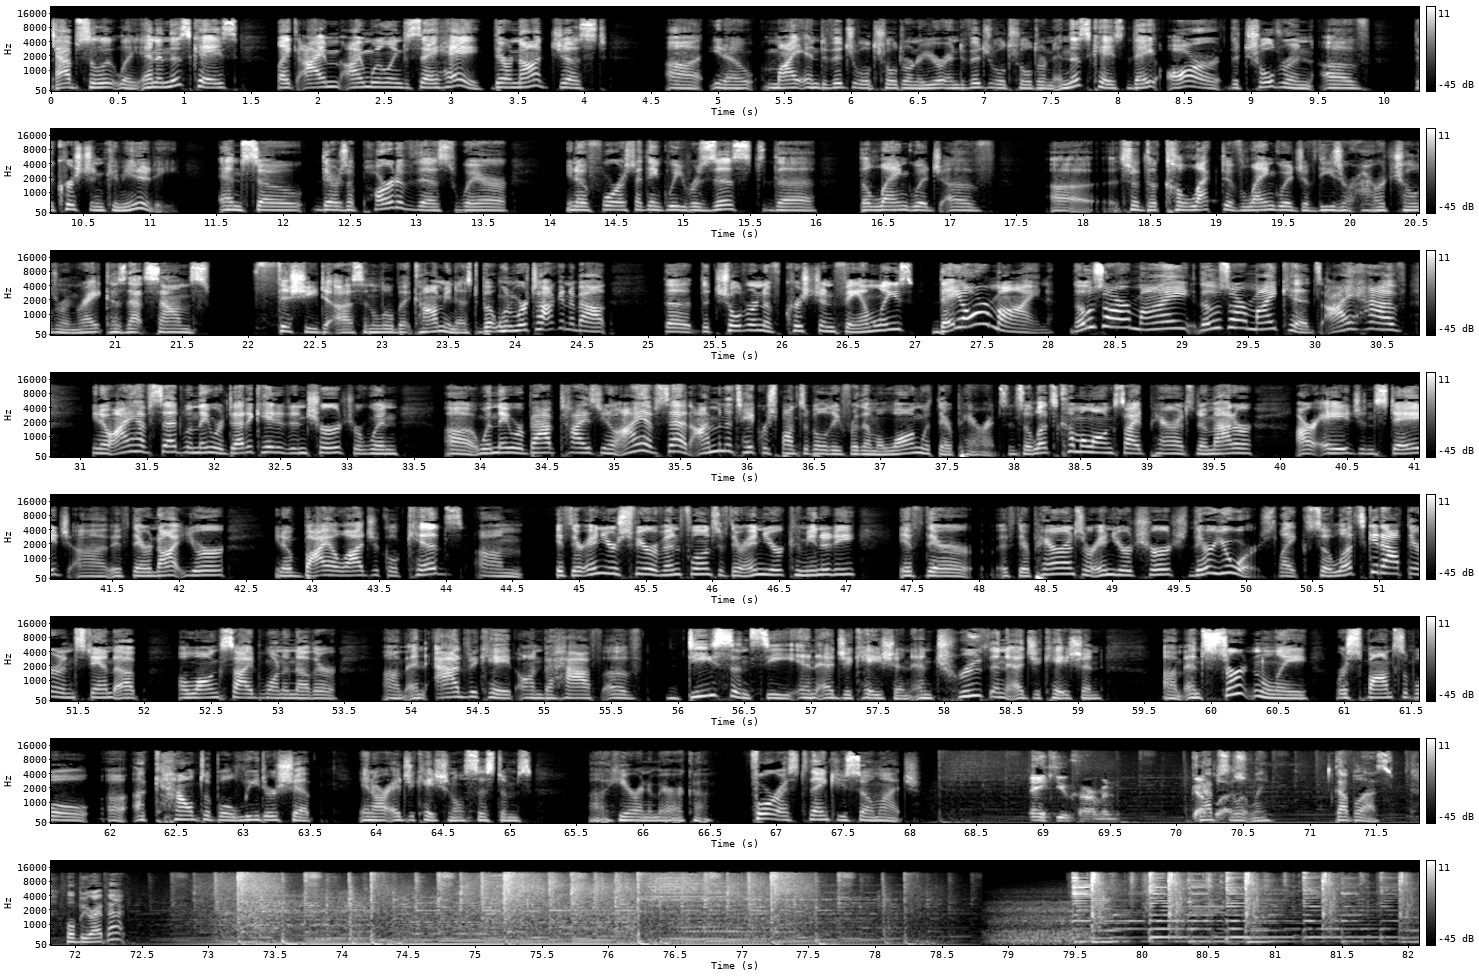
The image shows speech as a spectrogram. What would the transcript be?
Absolutely. And in this case, like I'm I'm willing to say, hey, they're not just uh, you know, my individual children or your individual children. In this case, they are the children of the Christian community. And so there's a part of this where, you know, Forrest, I think we resist the the language of uh, sort of the collective language of these are our children, right? Because that sounds fishy to us and a little bit communist. But when we're talking about the the children of Christian families, they are mine. Those are my those are my kids. I have, you know, I have said when they were dedicated in church or when uh, when they were baptized, you know, I have said I'm going to take responsibility for them along with their parents. And so let's come alongside parents, no matter our age and stage. Uh, if they're not your, you know, biological kids, um, if they're in your sphere of influence, if they're in your community, if their if their parents are in your church, they're yours. Like so, let's get out there and stand up alongside one another um, and advocate on behalf of decency in education and truth in education um, and certainly responsible, uh, accountable leadership in our educational systems uh, here in America. Forrest, thank you so much. Thank you, Carmen. God bless. Absolutely. God bless. We'll be right back.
